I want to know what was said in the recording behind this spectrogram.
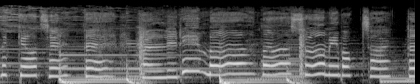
느껴질 때 할 일이 많아 숨이 벅찰 때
